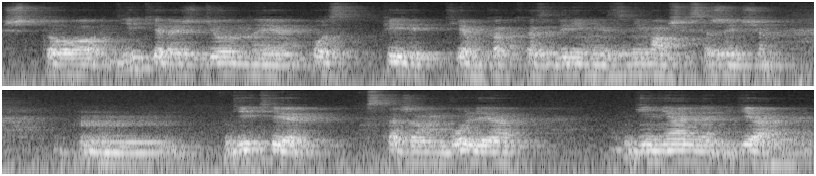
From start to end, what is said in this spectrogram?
что дети, рожденные после, перед тем, как забеременеть занимавшихся женщин, дети, скажем, более гениально идеальные.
